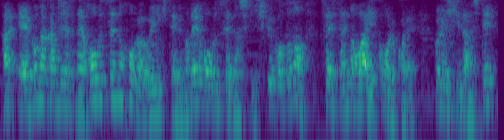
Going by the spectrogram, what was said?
はい、えー、こんな感じですね。放物線の方が上に来ているので、放物線の式引くことの接線の y イコールこれ。これを引き算して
